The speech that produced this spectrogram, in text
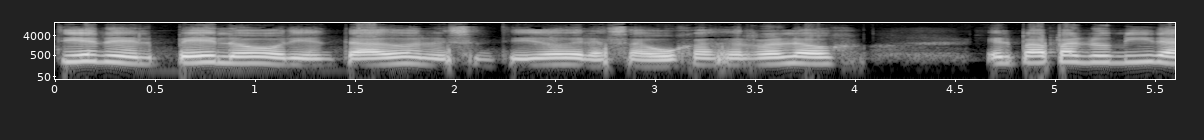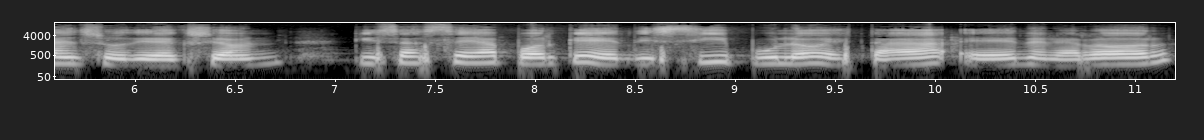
tiene el pelo orientado en el sentido de las agujas del reloj. El Papa no mira en su dirección, quizás sea porque el discípulo está en el error.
